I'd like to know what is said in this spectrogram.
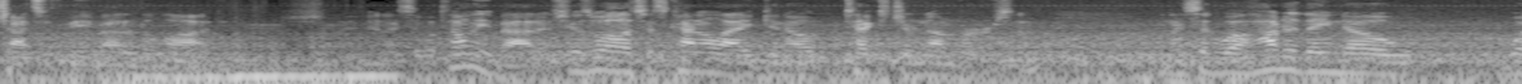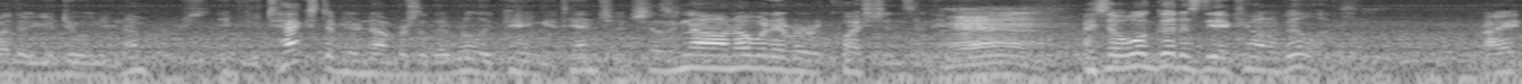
chats with me about it a lot. And I said, "Well, tell me about it." She goes, "Well, it's just kind of like you know, text your numbers." And, and I said, "Well, how do they know whether you're doing your numbers? If you text them your numbers, are they really paying attention?" She goes, "No, nobody ever questions anymore." Ah. I said, "What good is the accountability?" Right?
